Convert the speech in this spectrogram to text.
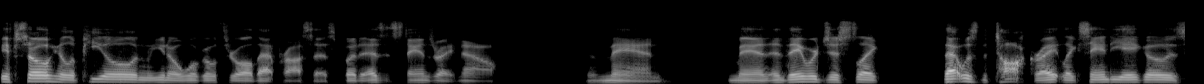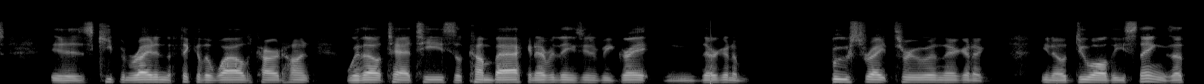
if so he'll appeal and you know we'll go through all that process but as it stands right now man man and they were just like that was the talk right? Like san diego is is keeping right in the thick of the wild card hunt. Without tatis he'll come back and everything's going to be great and they're going to boost right through and they're going to you know do all these things. That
